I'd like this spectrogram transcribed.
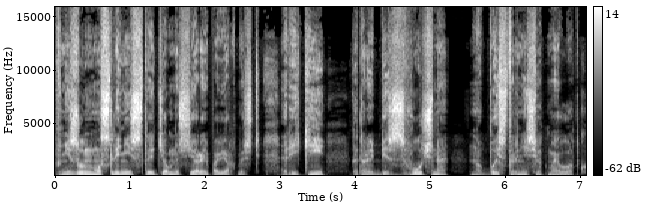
Внизу маслянистая темно-серая поверхность реки, которая беззвучно, но быстро несет мою лодку.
